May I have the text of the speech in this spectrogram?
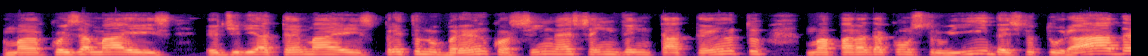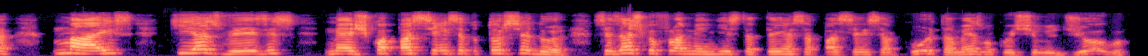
Uma coisa mais eu diria até mais preto no branco, assim, né? Sem inventar tanto, uma parada construída, estruturada, mas que às vezes mexe com a paciência do torcedor. Vocês acham que o flamenguista tem essa paciência curta mesmo com o estilo de jogo?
